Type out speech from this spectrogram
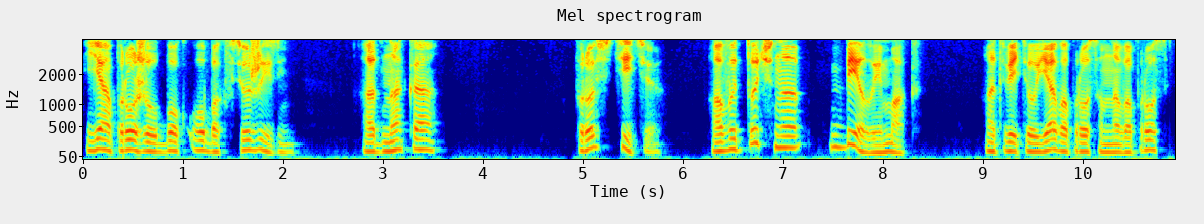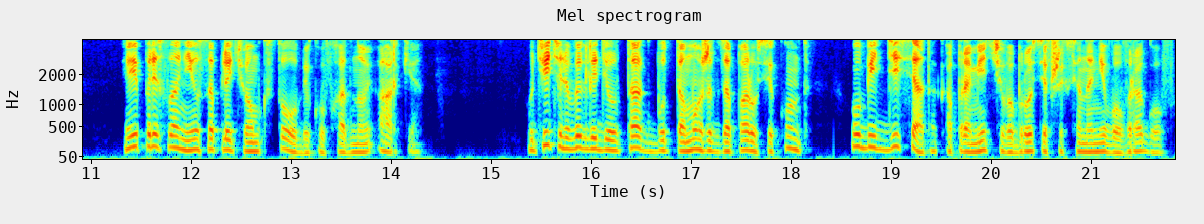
я прожил бок о бок всю жизнь. Однако... «Простите, а вы точно белый маг?» Ответил я вопросом на вопрос и прислонился плечом к столбику входной арки. Учитель выглядел так, будто может за пару секунд убить десяток опрометчиво бросившихся на него врагов.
